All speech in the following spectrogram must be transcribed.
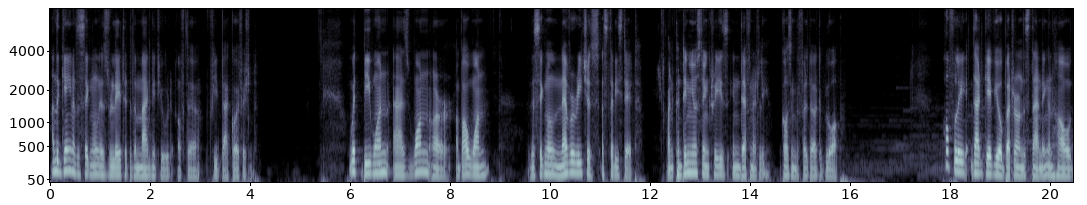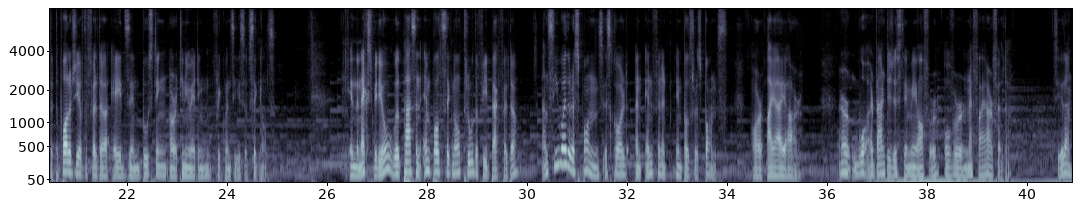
And the gain of the signal is related to the magnitude of the feedback coefficient. With B1 as 1 or above 1, the signal never reaches a steady state and continues to increase indefinitely, causing the filter to blow up. Hopefully that gave you a better understanding on how the topology of the filter aids in boosting or attenuating frequencies of signals. In the next video, we'll pass an impulse signal through the feedback filter and see why the response is called an infinite impulse response, or IIR and what advantages they may offer over an FIR filter. See you then.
